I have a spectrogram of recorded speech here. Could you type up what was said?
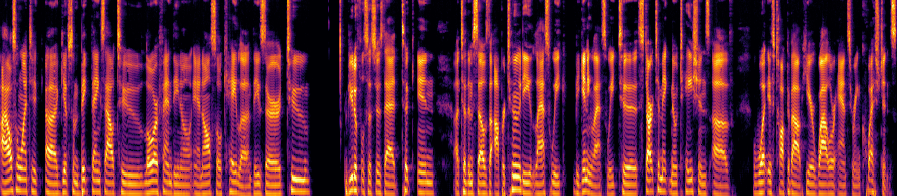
I also want to uh, give some big thanks out to Laura Fandino and also Kayla. These are two beautiful sisters that took in uh, to themselves the opportunity last week, beginning last week, to start to make notations of what is talked about here while we're answering questions.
